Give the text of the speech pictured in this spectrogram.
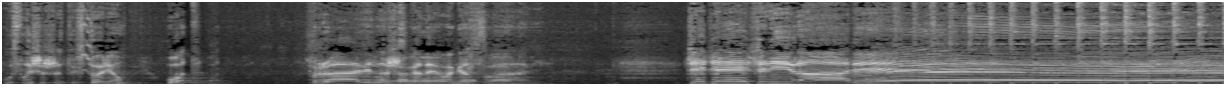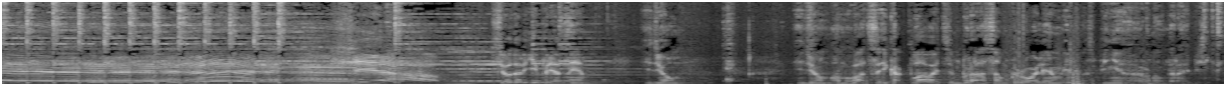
услышишь эту историю от правильно Шукадева Госвами. Джей Джей Шри Все, дорогие преданные, идем, идем омываться. И как плавать брасом, кролем или на спине, Роман объяснит.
